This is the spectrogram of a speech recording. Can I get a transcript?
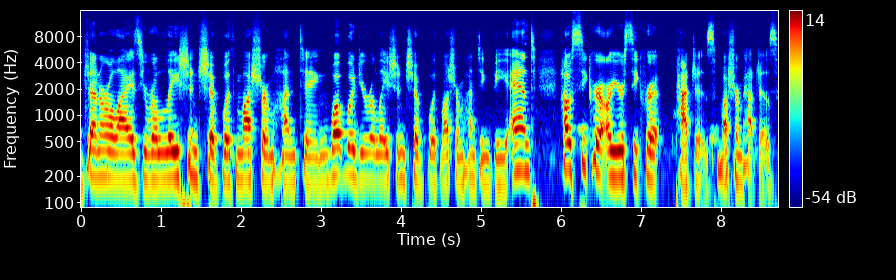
generalize your relationship with mushroom hunting, what would your relationship with mushroom hunting be? And how secret are your secret patches, mushroom patches?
